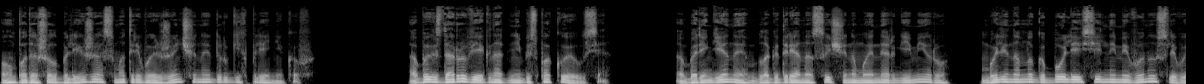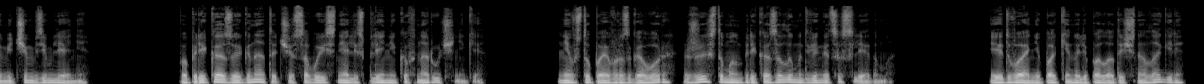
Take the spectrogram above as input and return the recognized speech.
Он подошел ближе, осматривая женщины и других пленников. Об их здоровье Игнат не беспокоился. Аборигены, благодаря насыщенному энергии миру, были намного более сильными и выносливыми, чем земляне. По приказу Игната часовые сняли с пленников наручники. Не вступая в разговор, жестом он приказал им двигаться следом. Едва они покинули палаточный лагерь,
